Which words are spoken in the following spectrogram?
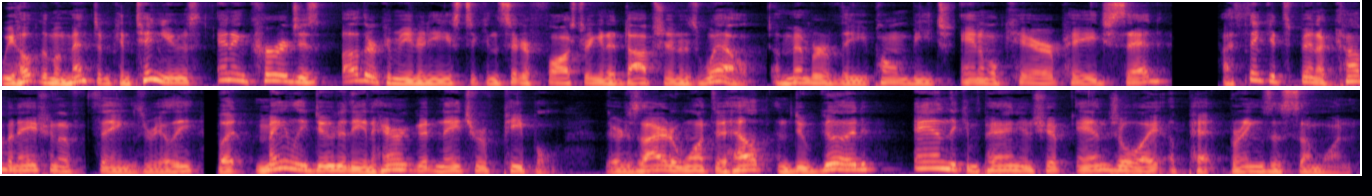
We hope the momentum continues and encourages other communities to consider fostering an adoption as well, a member of the Palm Beach Animal Care page said. I think it's been a combination of things, really, but mainly due to the inherent good nature of people, their desire to want to help and do good, and the companionship and joy a pet brings as someone.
